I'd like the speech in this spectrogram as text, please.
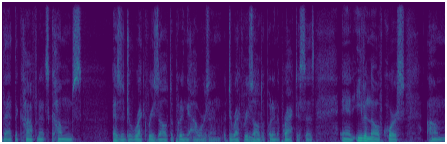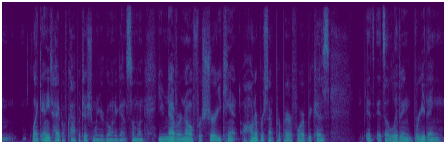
that the confidence comes as a direct result of putting the hours in, a direct result of putting the practices. And even though, of course, um, like any type of competition, when you're going against someone, you never know for sure. You can't 100% prepare for it because it's it's a living, breathing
